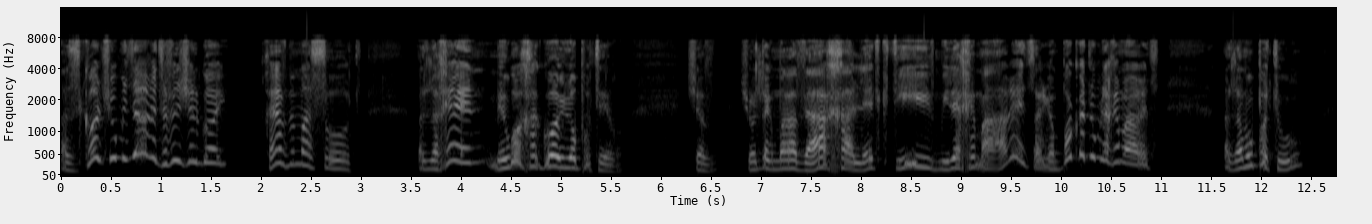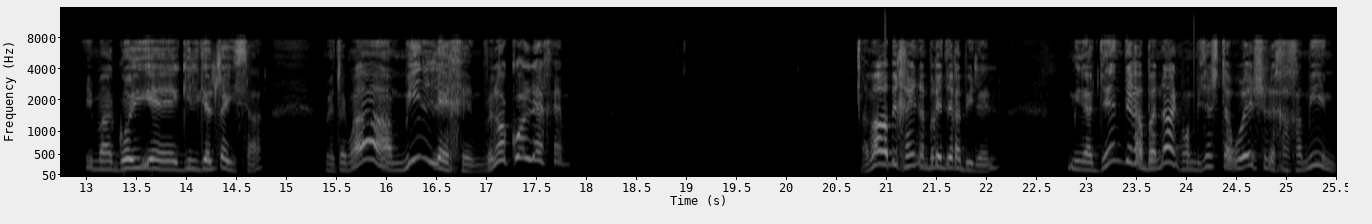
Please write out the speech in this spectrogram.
אז כל שהוא מזרע הארץ אפילו של גוי, חייב במעשרות, אז לכן מרוח הגוי לא פותר. עכשיו, שואלת הגמרא, ואכל לית כתיב מלחם הארץ? הרי גם פה כתוב לחם הארץ. אז למה הוא פטור? אם הגוי אה, גלגל את העיסה? אומרת הגמרא, אה, לחם ולא כל לחם. אמר רבי חנינא ברי דרבי הלל, מן הדין דרבנן, כלומר מזה שאתה רואה שלחכמים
